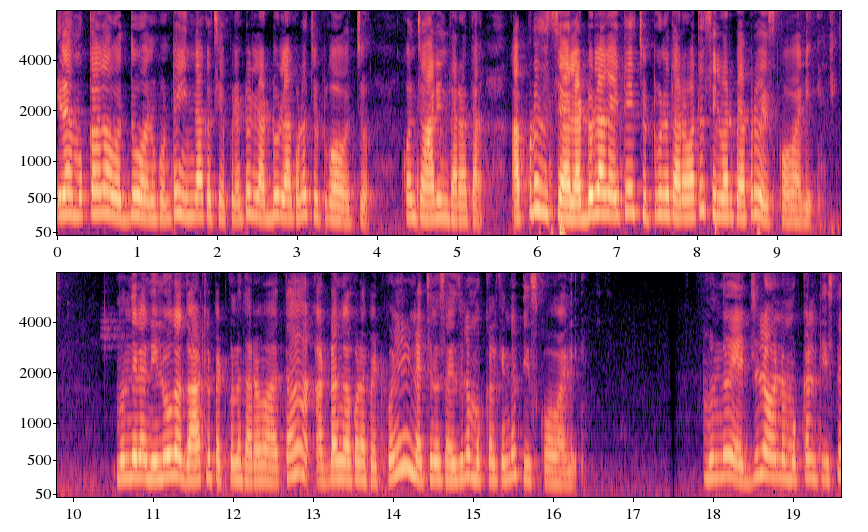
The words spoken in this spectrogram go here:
ఇలా ముక్కలుగా వద్దు అనుకుంటే ఇందాక చెప్పినట్టు లడ్డూలా కూడా చుట్టుకోవచ్చు. కొంచెం ఆరిన తర్వాత. అప్పుడు లడ్డూలాగా అయితే చుట్టుకున్న తర్వాత సిల్వర్ పేపర్ వేసుకోవాలి. ముందు ఇలా నిలువుగా ఘాట్లు పెట్టుకున్న తర్వాత అడ్డంగా కూడా పెట్టుకొని నచ్చిన సైజులో ముక్కల కింద తీసుకోవాలి. ముందు ఎడ్జ్లో ఉన్న ముక్కలు తీస్తే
